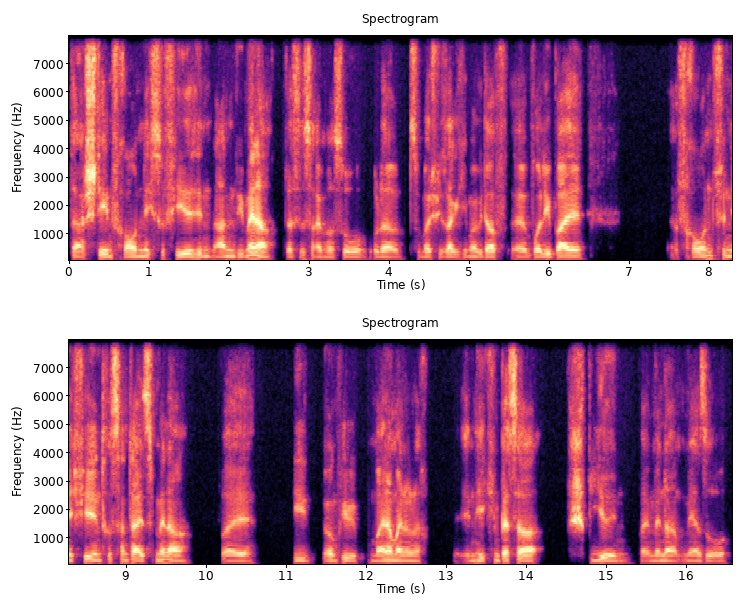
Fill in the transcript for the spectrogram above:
da stehen Frauen nicht so viel hinten an wie Männer. Das ist einfach so. Oder zum Beispiel sage ich immer wieder äh, Volleyball. Äh, Frauen finde ich viel interessanter als Männer, weil die irgendwie meiner Meinung nach in Häkchen besser spielen, weil Männer mehr so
